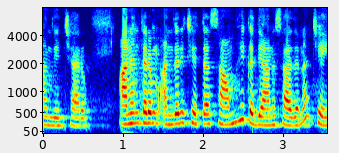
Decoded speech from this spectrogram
అందించారు. అనంతరం అందరి చేత సామూహిక ధ్యాన సాధన చేయించారు.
